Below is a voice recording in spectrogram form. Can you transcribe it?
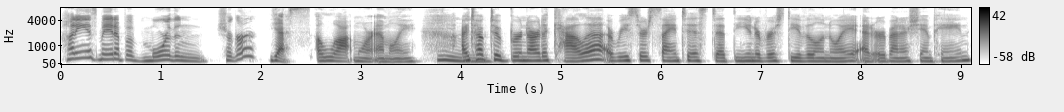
honey is made up of more than sugar? Yes, a lot more, Emily. Hmm. I talked to Bernarda Calla, a research scientist at the University of Illinois at Urbana Champaign.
